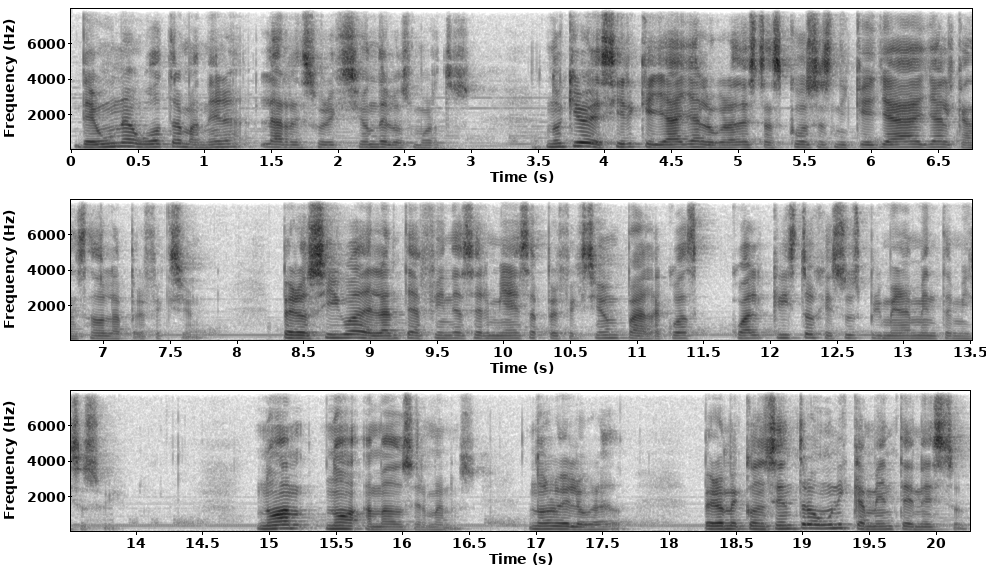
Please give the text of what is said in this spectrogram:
de una u otra manera la resurrección de los muertos. No quiero decir que ya haya logrado estas cosas ni que ya haya alcanzado la perfección, pero sigo adelante a fin de hacer mía esa perfección para la cual, Cristo Jesús primeramente me hizo suyo. No, am- no, amados hermanos, no lo he logrado, pero me concentro únicamente en esto,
